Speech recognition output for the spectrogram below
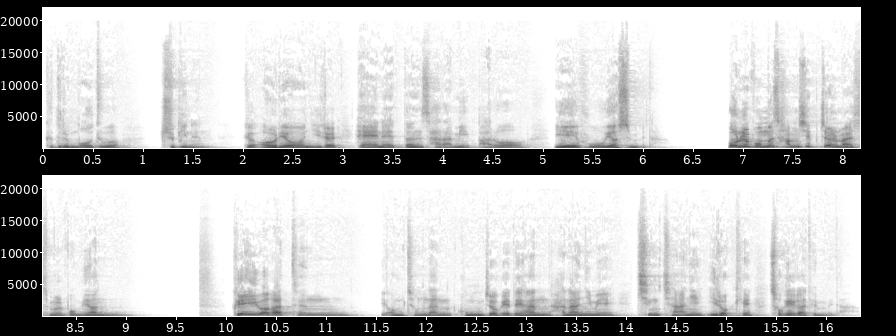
그들을 모두 죽이는 그 어려운 일을 해냈던 사람이 바로 예후였습니다. 오늘 보면 30절 말씀을 보면 그의 이와 같은 엄청난 공적에 대한 하나님의 칭찬이 이렇게 소개가 됩니다.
